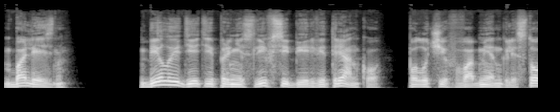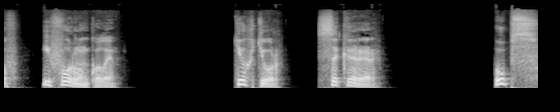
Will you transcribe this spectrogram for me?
Болезнь. Белые дети принесли в Сибирь ветрянку, получив в обмен глистов и фурункулы. Тюхтюр. СКРР. Упс.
